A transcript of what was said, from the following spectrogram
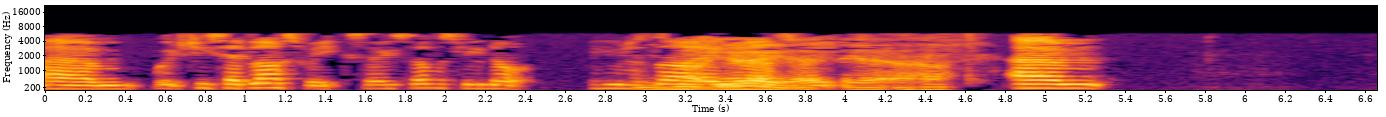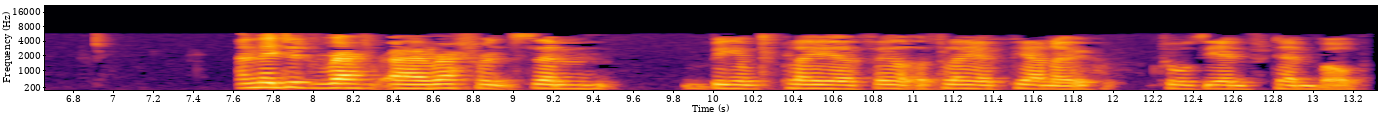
um, which he said last week. So he's obviously not, he was He's not lying last yet. week. Yeah, uh-huh. Um, and they did ref- uh, reference them being able to play a, fil- play a piano towards the end for Ten Bob,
